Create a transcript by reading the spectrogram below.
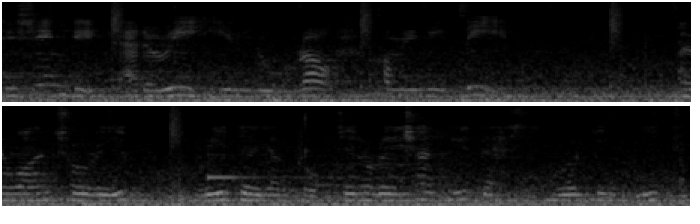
teaching the elderly in rural community? I want to read with the younger generation is that working with it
